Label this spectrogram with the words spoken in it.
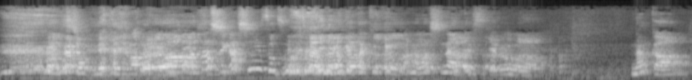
テンションで始まったこれは私が新卒の時に受けた企業の話なんですけど、なんか、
